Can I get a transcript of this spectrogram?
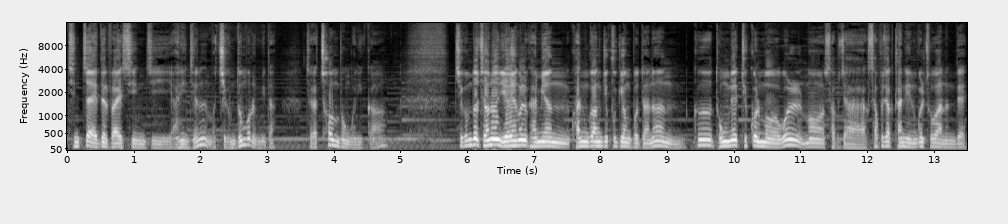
진짜 에델바이스인지 아닌지는 뭐 지금도 모릅니다. 제가 처음 본 거니까 지금도 저는 여행을 가면 관광지 구경보다는 그 동네 뒷골목을 뭐 사부작 사부작 다니는 걸 좋아하는데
